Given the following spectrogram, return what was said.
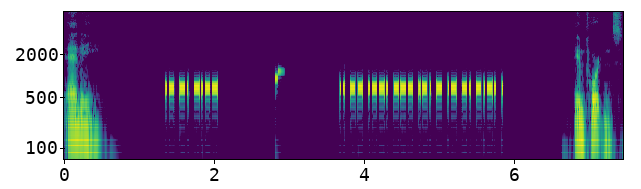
Any. Importance.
